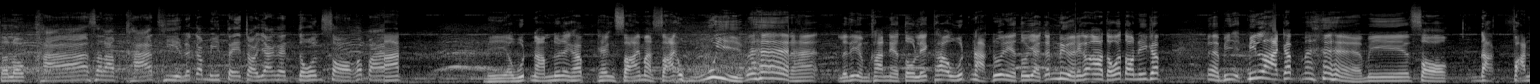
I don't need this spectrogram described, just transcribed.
สลบขาสลับขาทีบแล้วก็มีเตะเจ่อยางแต่โดนศอกเข้าไปอาร์ตมีอาวุธนำด้วยนะครับแข้งซ้ายหมัดซ้ายโอ้โหแม่นะฮะและที่สำคัญเนี่ยตัวเล็กถ้าอาวุธหนักด้วยเนี่ยตัวใหญ่ก็เหนื่อยนะครับอ้าวแต่ว่าตอนนี้ครับเอ่อมีมิลาดครับแม่มีศอกดักฟัน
